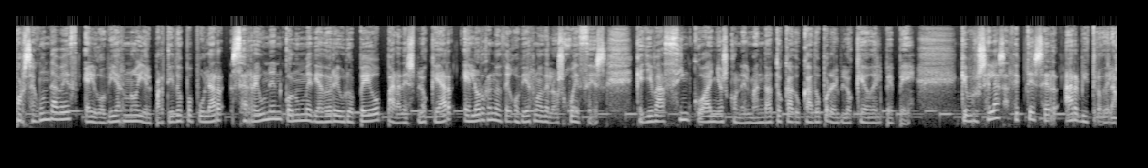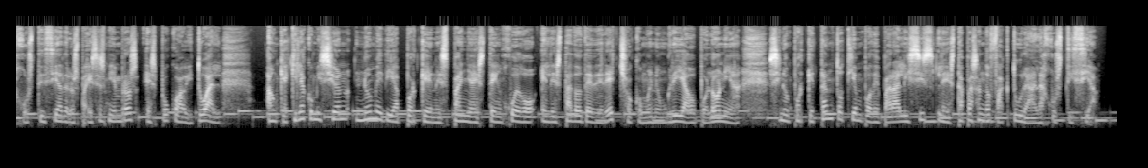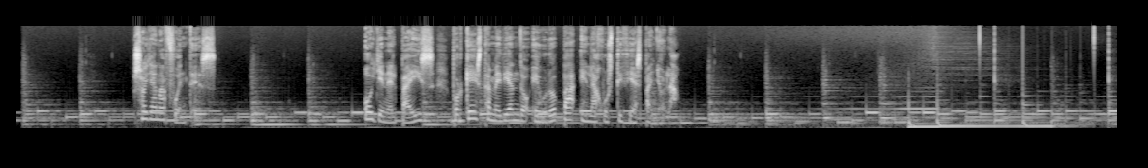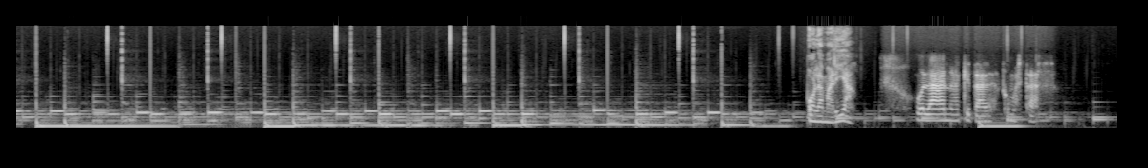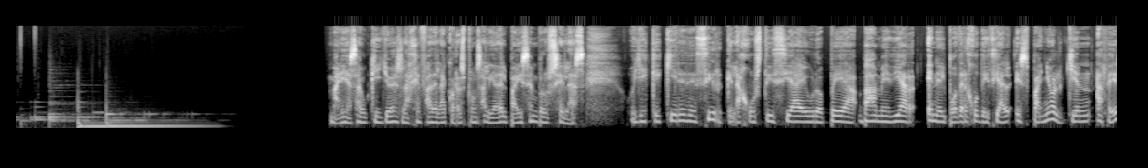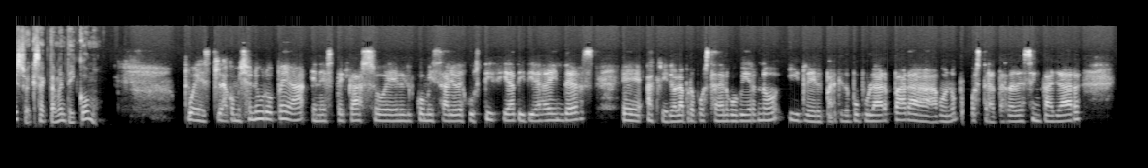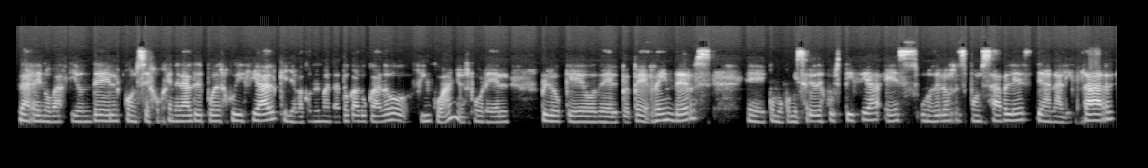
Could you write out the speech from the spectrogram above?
Por segunda vez, el Gobierno y el Partido Popular se reúnen con un mediador europeo para desbloquear el órgano de gobierno de los jueces, que lleva cinco años con el mandato caducado por el bloqueo del PP. Que Bruselas acepte ser árbitro de la justicia de los países miembros es poco habitual, aunque aquí la Comisión no medía porque en España esté en juego el Estado de Derecho como en Hungría o Polonia, sino porque tanto tiempo de parálisis le está pasando factura a la justicia. Soy Ana Fuentes. Hoy en el país, ¿por qué está mediando Europa en la justicia española? Hola María. Hola Ana, ¿qué tal? ¿Cómo estás? María Sauquillo es la jefa de la corresponsalía del país en Bruselas. Oye, ¿qué quiere decir que la justicia europea va a mediar en el Poder Judicial español? ¿Quién hace eso exactamente y cómo? Pues la Comisión Europea, en este caso el comisario de Justicia, Didier Reinders, eh, accedió a la propuesta del Gobierno y del Partido Popular para bueno, pues tratar de desencallar la renovación del Consejo General del Poder Judicial, que lleva con el mandato caducado cinco años por el bloqueo del PP. Reinders, eh, como comisario de Justicia, es uno de los responsables de analizar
